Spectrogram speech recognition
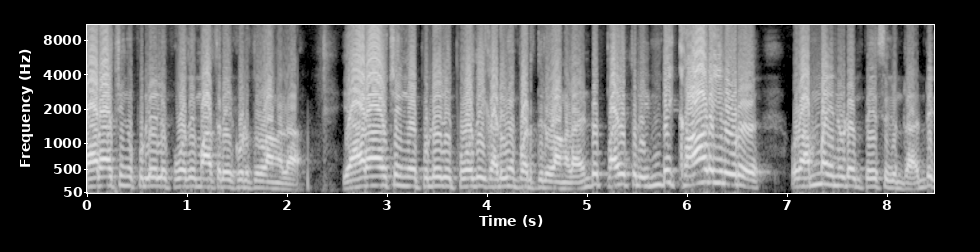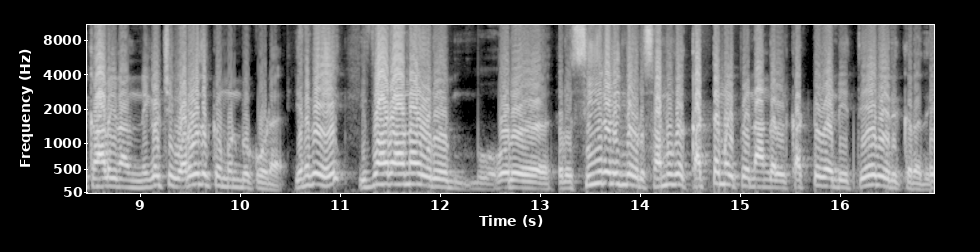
யாராச்சும் எங்க பிள்ளைகளுக்கு போதை மாத்திரையை கொடுத்துருவாங்களா? யாராச்சும் எங்க பிள்ளைகளுக்கு போதை அடிமைப்படுத்திடுவாங்களா என்று பயத்தில் இன்றை காலையில் ஒரு ஒரு அம்மா என்னுடன் பேசுகின்றார். இன்று காலை நான் நிகழ்ச்சிக்கு வருவதற்கு முன்பு கூட. எனவே இவ்வாறான ஒரு ஒரு ஒரு சீரழிந்த ஒரு சமூக கட்டமைப்பை நாங்கள் கட்ட வேண்டிய தேவை இருக்கிறது.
